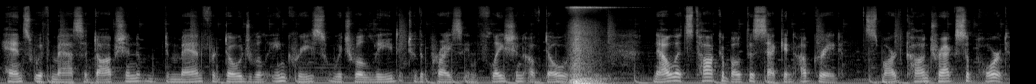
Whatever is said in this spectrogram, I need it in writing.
Hence, with mass adoption, demand for Doge will increase, which will lead to the price inflation of Doge. Now let's talk about the second upgrade, smart contract support.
